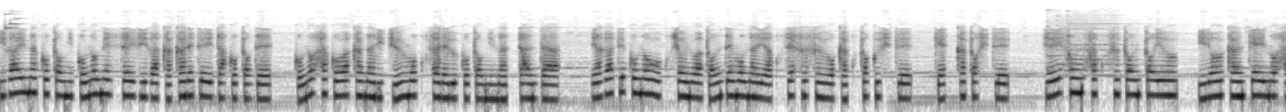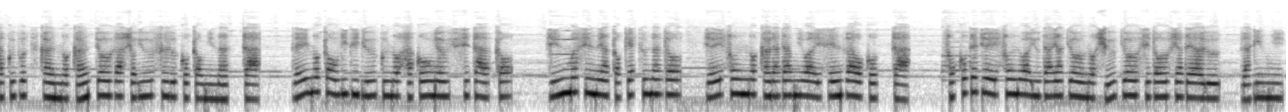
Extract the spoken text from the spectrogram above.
意外なことにこのメッセージが書かれていたことで、この箱はかなり注目されることになったんだ。やがてこのオークションはとんでもないアクセス数を獲得して、結果として、ジェイソン・ハクストンという、医療関係の博物館の館長が所有することになった。例の通りリリュークの箱を入手した後、ジンマシンや吐血など、ジェイソンの体には異変が起こった。そこでジェイソンはユダヤ教の宗教指導者である、ラビに、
